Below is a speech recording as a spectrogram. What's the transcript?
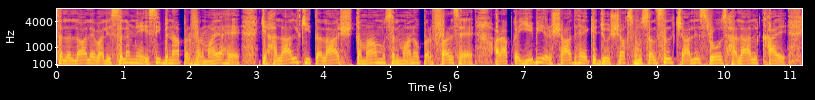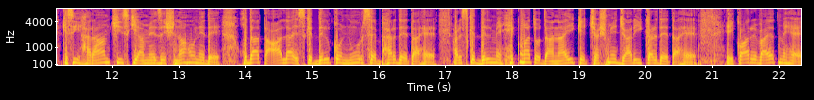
صلی اللہ علیہ وسلم نے اسی بنا پر فرمایا ہے کہ حلال کی تلاش تمام مسلمانوں پر فرض ہے، اور آپ کا یہ بھی ارشاد ہے کہ جو شخص مسلسل چالیس روز حلال کھائے، کسی حرام چیز کی آمیزش نہ ہونے دے۔ خدا تعالی اس کے دل کو نور سے بھر دیتا ہے اور اس کے دل میں حکمت و دانائی کے چشمے جاری کر دیتا ہے۔ ایک اور روایت میں ہے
